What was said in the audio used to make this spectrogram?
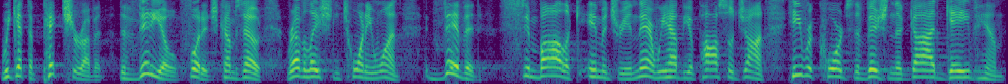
We get the picture of it. The video footage comes out. Revelation 21. Vivid, symbolic imagery. And there we have the Apostle John. He records the vision that God gave him.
